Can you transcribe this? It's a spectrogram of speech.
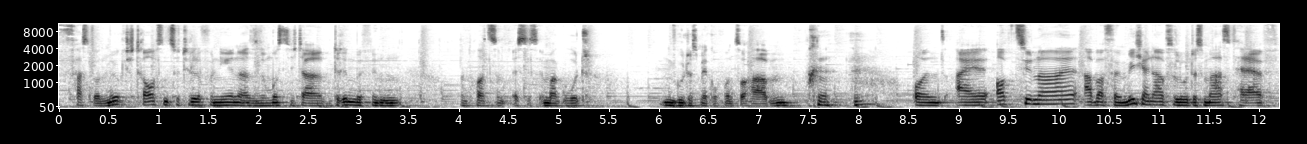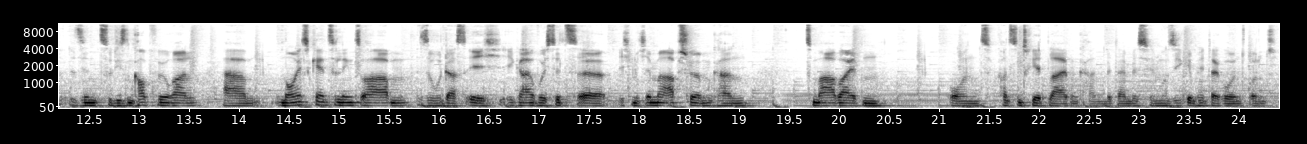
fast unmöglich, draußen zu telefonieren. Also du musst dich da drin befinden und trotzdem ist es immer gut, ein gutes Mikrofon zu haben. Und optional, aber für mich ein absolutes Must-Have sind zu diesen Kopfhörern ähm, Noise Cancelling zu haben, so dass ich, egal wo ich sitze, ich mich immer abschirmen kann zum Arbeiten und konzentriert bleiben kann mit ein bisschen Musik im Hintergrund und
